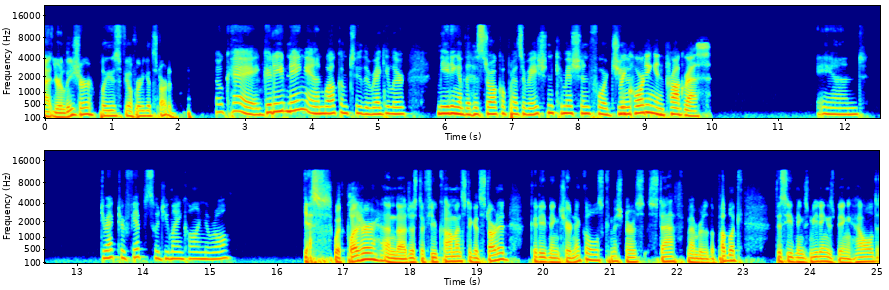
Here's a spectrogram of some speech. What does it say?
at your leisure, please feel free to get started. Okay, good evening and welcome to the regular meeting of the Historical Preservation Commission for June. Recording in progress. And Director Phipps, would you mind calling the roll? Yes, with pleasure. And uh, just a few comments to get started. Good evening, Chair Nichols, commissioners, staff, members of the public. This evening's meeting is being held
